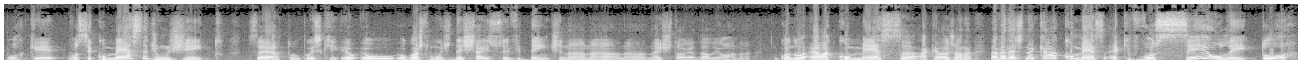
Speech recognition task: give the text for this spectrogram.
Porque você começa de um jeito, certo? Por isso que eu, eu, eu gosto muito de deixar isso evidente na, na, na, na, história da Leona. Quando ela começa aquela jornada. Na verdade, não é que ela começa, é que você, o leitor,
